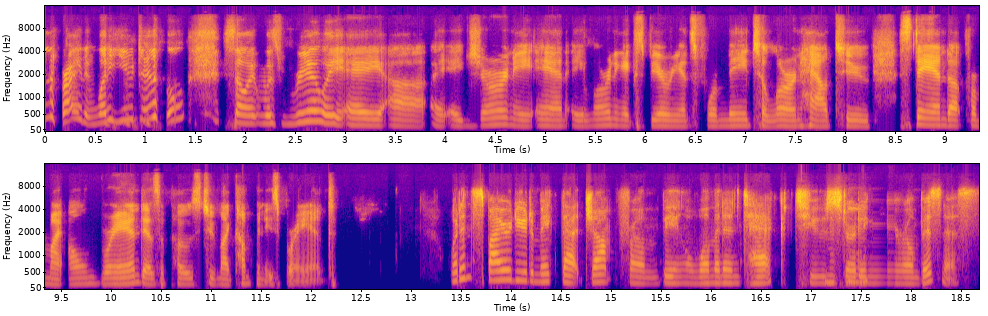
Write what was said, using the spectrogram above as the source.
right and what do you do so it was really a, uh, a, a journey and a learning experience for me to learn how to stand up for my own brand as opposed to my company's brand what inspired you to make that jump from being a woman in tech to mm-hmm. starting your own business?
